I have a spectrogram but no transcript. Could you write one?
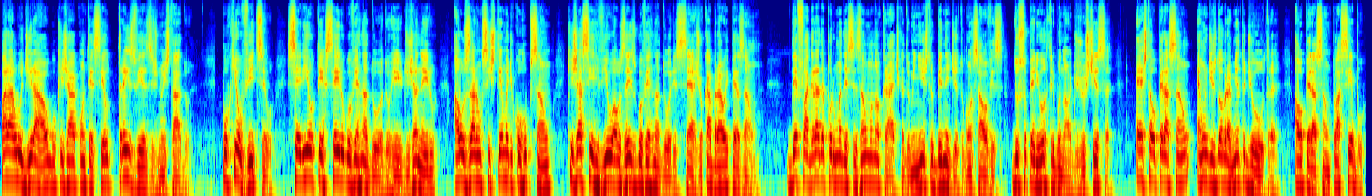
para aludir a algo que já aconteceu três vezes no estado. Porque o Witzel seria o terceiro governador do Rio de Janeiro a usar um sistema de corrupção que já serviu aos ex-governadores Sérgio Cabral e Pezão. Deflagrada por uma decisão monocrática do ministro Benedito Gonçalves do Superior Tribunal de Justiça, esta operação é um desdobramento de outra, a Operação Placebo,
